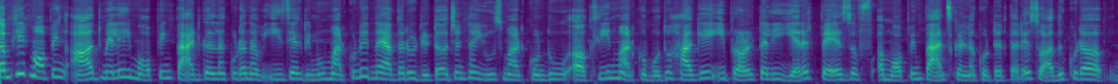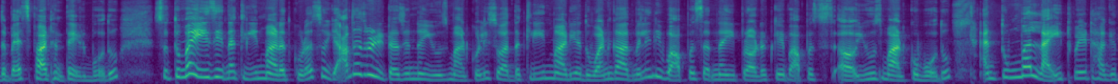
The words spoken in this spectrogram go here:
ಕಂಪ್ಲೀಟ್ ಮಾಪಿಂಗ್ ಆದಮೇಲೆ ಈ ಮಾಪಿಂಗ್ ಪ್ಯಾಡ್ಗಳನ್ನ ಕೂಡ ನಾವು ಈಸಿಯಾಗಿ ರಿಮೂವ್ ಮಾಡ್ಕೊಂಡು ಇದನ್ನ ಯಾವ್ದಾದ್ರು ಡಿಟರ್ಜೆಂಟ್ನ ಯೂಸ್ ಮಾಡಿಕೊಂಡು ಕ್ಲೀನ್ ಮಾಡ್ಕೋಬೋದು. ಹಾಗೆ ಈ ಪ್ರಾಡಕ್ಟಲ್ಲಿ ಎರಡು ಪೇರ್ಸ್ ಆಫ್ ಮಾಪಿಂಗ್ ಪ್ಯಾಡ್ಸ್ಗಳನ್ನ ಕೊಟ್ಟಿರ್ತಾರೆ. ಸೊ ಅದು ಕೂಡ ದ ಬೆಸ್ಟ್ ಪಾರ್ಟ್ ಅಂತ ಹೇಳ್ಬೋದು. ಸೊ ತುಂಬ ಈಸಿ ಇದನ್ನ ಕ್ಲೀನ್ ಮಾಡೋದು ಕೂಡ. ಸೊ ಯಾವುದಾದ್ರೂ ಡಿಟರ್ಜೆಂಟ್ನ ಯೂಸ್ ಮಾಡ್ಕೊಳ್ಳಿ. ಸೊ ಅದನ್ನ ಕ್ಲೀನ್ ಮಾಡಿ ಅದು ಒಣಗಾದ್ಮೇಲೆ ನೀವು ವಾಪಸ್ ಅದನ್ನ ಈ ಪ್ರಾಡಕ್ಟ್ಗೆ ವಾಪಸ್ ಯೂಸ್ ಮಾಡ್ಕೋಬೋದು. ಆ್ಯಂಡ್ ತುಂಬ ಲೈಟ್ ವೇಟ್ ಹಾಗೆ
